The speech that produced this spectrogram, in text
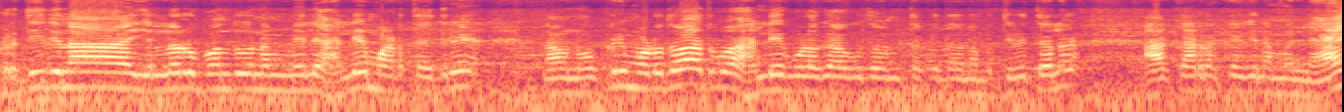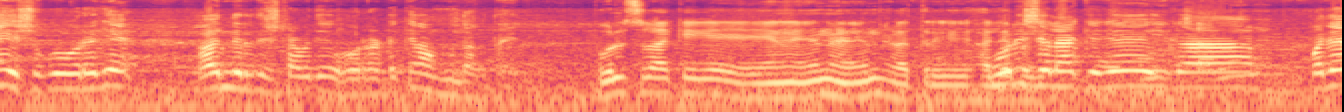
ಪ್ರತಿದಿನ ಎಲ್ಲರೂ ಬಂದು ನಮ್ಮ ಮೇಲೆ ಹಲ್ಲೆ ಮಾಡ್ತಾ ಇದ್ರೆ ನಾವು ನೌಕರಿ ಮಾಡೋದೋ ಅಥವಾ ಹಲ್ಲೆಗೊಳಗಾಗೋದು ಅಂತಕ್ಕಂಥ ನಮಗೆ ತಿಳಿತಲ್ಲ ಆ ಕಾರಣಕ್ಕಾಗಿ ನಮ್ಮ ನ್ಯಾಯ ಸಿಗುವವರೆಗೆ ಅನಿರ್ದಿಷ್ಟಾವಧಿ ಹೋರಾಟಕ್ಕೆ ನಾವು ಮುಂದಾಗ್ತಾ ಪೊಲೀಸ್ ಇಲಾಖೆಗೆ ಏನು ಏನು ಹೇಳ್ತೀರಿ ಹಲ್ಲೆ ಪೊಲೀಸ್ ಇಲಾಖೆಗೆ ಈಗ ಪದೇ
